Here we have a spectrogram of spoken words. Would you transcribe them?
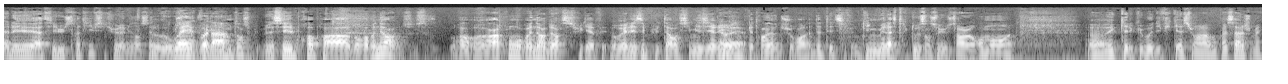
elle est assez illustrative si tu veux la mise en scène. Euh, ouais, voilà. En même temps, ce- c'est le propre à bon, Runner. Ra- Rappelons Runner d'ailleurs, c'est celui qui a réalisé plus tard aussi Misery Ouais. en 89, toujours adapté de Stephen King, mais là stricto sensu, c'est le roman euh, avec quelques modifications là, au passage. Mais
